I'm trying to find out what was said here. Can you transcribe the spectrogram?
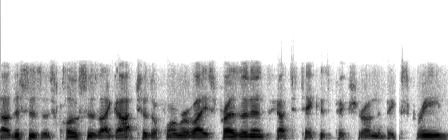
uh, this is as close as I got to the former vice president. Got to take his picture on the big screen.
